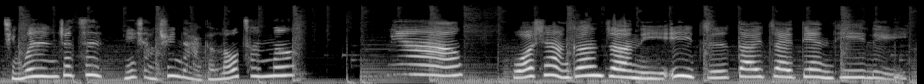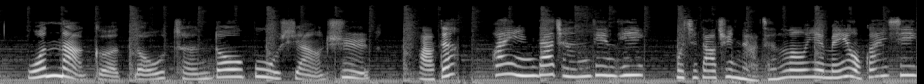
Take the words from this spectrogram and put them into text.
请问这次你想去哪个楼层呢？喵，我想跟着你一直待在电梯里，我哪个楼层都不想去。好的，欢迎搭乘电梯。不知道去哪层楼也没有关系，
